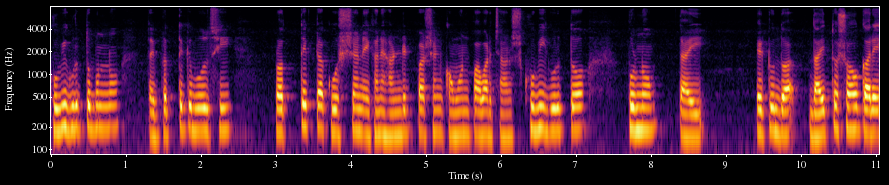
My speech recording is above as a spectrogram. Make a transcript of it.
খুবই গুরুত্বপূর্ণ। তাই প্রত্যেকে বলছি, প্রত্যেকটা কোশ্চেন এখানে হান্ড্রেড পারসেন্ট কমন পাওয়ার চান্স খুবই গুরুত্বপূর্ণ। তাই একটু দায়িত্ব সহকারে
